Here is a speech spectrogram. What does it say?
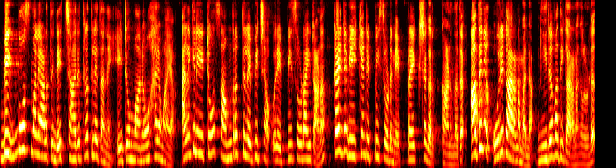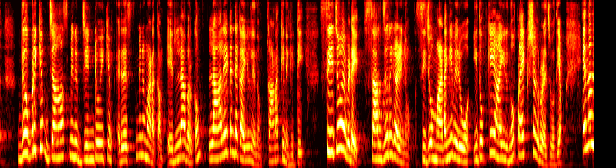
ബിഗ് ബോസ് മലയാളത്തിന്റെ ചരിത്രത്തിലെ തന്നെ ഏറ്റവും മനോഹരമായ അല്ലെങ്കിൽ ഏറ്റവും സംതൃപ്തി ലഭിച്ച ഒരു എപ്പിസോഡായിട്ടാണ് കഴിഞ്ഞ വീക്കെൻഡ് എപ്പിസോഡിനെ പ്രേക്ഷകർ കാണുന്നത്. അതിന് ഒരു കാരണമല്ല നിരവധി കാരണങ്ങളുണ്ട്. ഗബ്രിക്കും ജാസ്മിനും ജിൻഡോയ്ക്കും രസ്മിനും അടക്കം എല്ലാവർക്കും ലാലേട്ടന്റെ കയ്യിൽ നിന്നും കണക്കിന് കിട്ടി. സിജോ എവിടെ? സർജറി കഴിഞ്ഞു? സിജോ മടങ്ങി വരുവോ? ഇതൊക്കെയായിരുന്നു പ്രേക്ഷകരുടെ ചോദ്യം. എന്നാൽ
